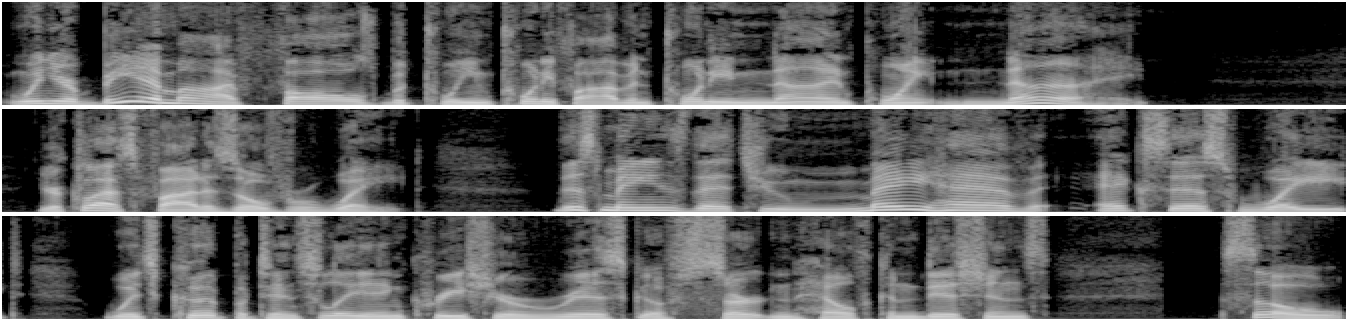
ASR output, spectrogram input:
When your BMI falls between 25 and 29.9, you're classified as overweight. This means that you may have excess weight, which could potentially increase your risk of certain health conditions. So,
